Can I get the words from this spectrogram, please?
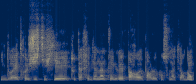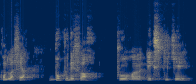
il doit être justifié et tout à fait bien intégré par, par le consommateur. Donc on doit faire beaucoup d'efforts pour euh, expliquer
